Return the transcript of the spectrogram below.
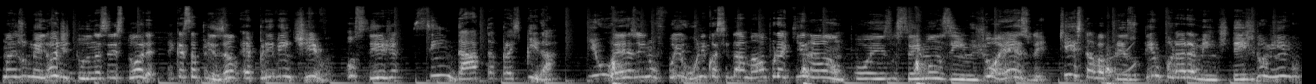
Mas o melhor de tudo nessa história é que essa prisão é preventiva, ou seja, sem data para expirar. E o Wesley não foi o único a se dar mal por aqui não, pois o seu irmãozinho Joesley, que estava preso temporariamente desde domingo,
